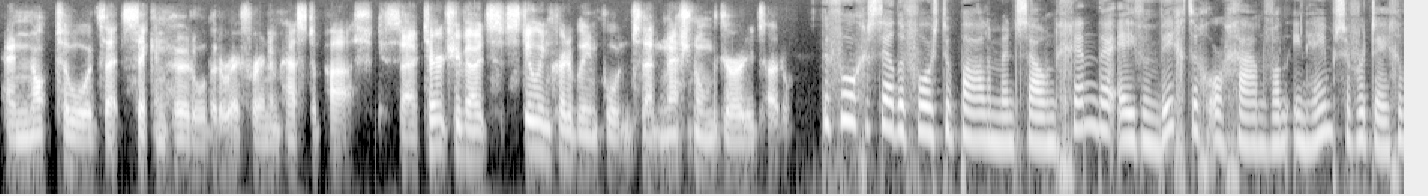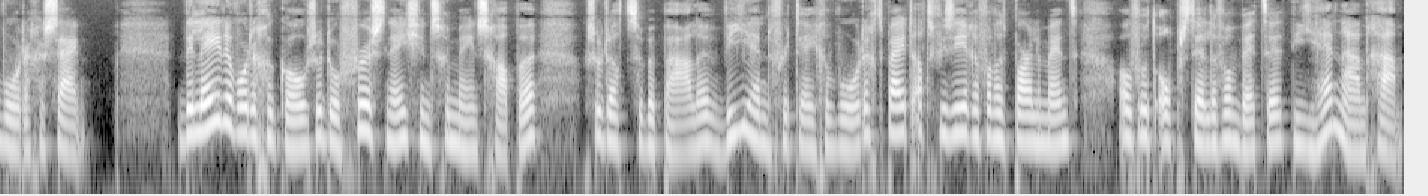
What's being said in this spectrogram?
and not towards that second hurdle that a referendum has to pass. So territory votes still incredibly important to that national majority total. De voorgestelde Voice to Parliament zou een gender-evenwichtig orgaan van inheemse vertegenwoordigers zijn. De leden worden gekozen door First Nations gemeenschappen, zodat ze bepalen wie hen vertegenwoordigt bij het adviseren van het parlement over het opstellen van wetten die hen aangaan.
